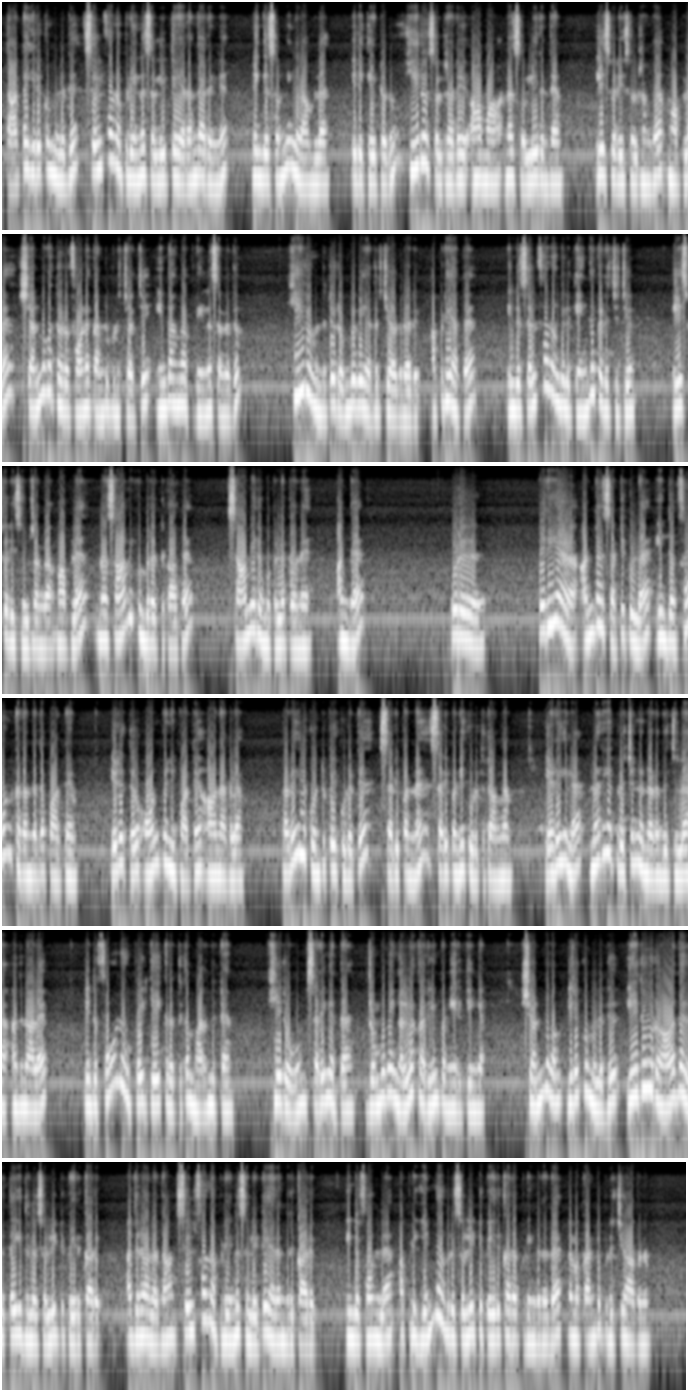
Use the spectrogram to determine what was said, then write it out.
தாத்தா இருக்கும் பொழுது செல்போன் அப்படின்னு சொல்லிட்டு இறந்தாருன்னு நீங்க சொன்னீங்களாம்ல? இதை கேட்டதும் ஹீரோ சொல்றாரு ஆமா நான் சொல்லியிருந்தேன். ஈஸ்வரி சொல்றாங்க மாப்பிள்ள சண்முகத்தோட போனை கண்டுபிடிச்சாச்சு. இந்தாங்க அப்படின்னு சொன்னதும் ஹீரோ வந்துட்டு ரொம்பவே அதிர்ச்சி ஆகுறாரு. அப்படியாத்த இந்த செல்போன் உங்களுக்கு எங்க கிடைச்சிச்சு? ஈஸ்வரி சொல்றாங்க மாப்பிள்ள நான் சாமி கும்பிடுறதுக்காக சாமி ரூமுக்குள்ள போனேன். அங்க ஒரு பெரிய அந்த சட்டிக்குள்ள இந்த போன் கடந்ததை பார்த்தேன். எடுத்து ஆன் பண்ணி பார்த்தேன் ஆன் ஆகல. கடையில கொண்டு போய் கொடுத்து சரி பண்ண சரி பண்ணி கொடுத்துட்டாங்க. இடையில நிறைய பிரச்சனை நடந்துச்சுல அதனால இந்த போனை போய் கேக்குறதுக்கு மறந்துட்டேன். ஹீரோவும் சரிங்கத்த ரொம்பவே நல்ல காரியம் பண்ணியிருக்கீங்க. சண்முகம் இருக்கும் பொழுது ஏதோ ஒரு ஆதாரத்தை இதுல சொல்லிட்டு போயிருக்காரு. அதனாலதான் செல்போன் அப்படின்னு சொல்லிட்டு இறந்திருக்காரு. இந்த போன்ல அப்படி என்ன அவரு சொல்லிட்டு போயிருக்காரு அப்படிங்கறத நம்ம கண்டுபிடிச்சே ஆகணும்.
